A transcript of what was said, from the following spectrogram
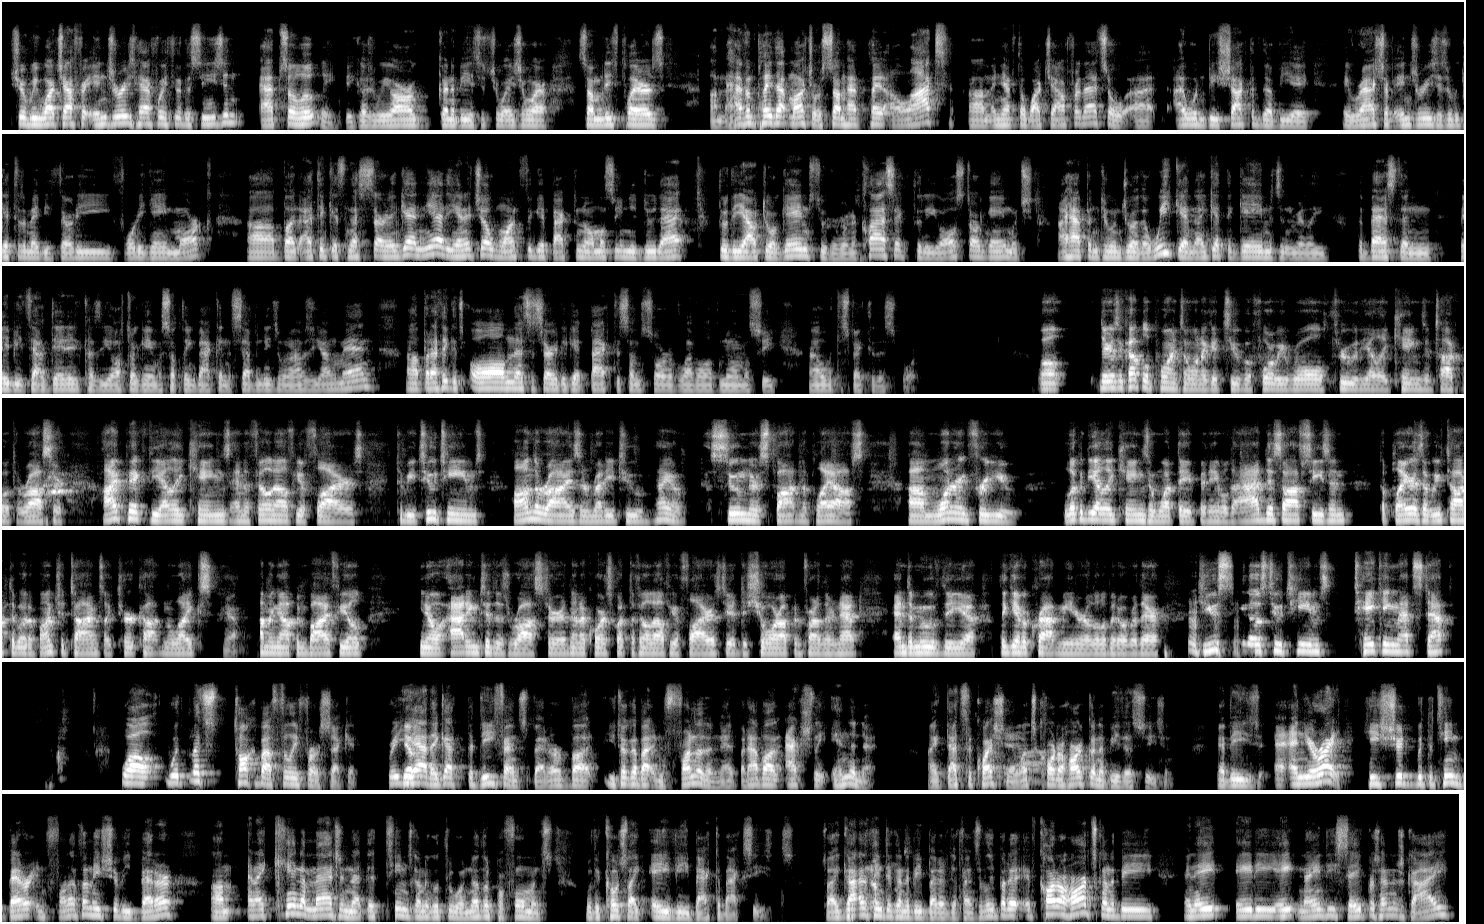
Should we watch out for injuries halfway through the season? Absolutely, because we are going to be a situation where some of these players um, haven't played that much, or some have played a lot, um, and you have to watch out for that. So uh, I wouldn't be shocked if there'll be a, a rash of injuries as we get to the maybe 30, 40 game mark. Uh, but I think it's necessary. Again, yeah, the NHL wants to get back to normalcy, and you do that through the outdoor games, through the Winter Classic, through the All Star game, which I happen to enjoy the weekend. I get the game isn't really the best, and maybe it's outdated because the All Star game was something back in the 70s when I was a young man. Uh, but I think it's all necessary to get back to some sort of level of normalcy uh, with respect to this sport. Well, there's a couple of points I want to get to before we roll through the LA Kings and talk about the roster. I picked the LA Kings and the Philadelphia Flyers to be two teams on the rise and ready to you know, assume their spot in the playoffs. Um, wondering for you, look at the LA Kings and what they've been able to add this offseason. The players that we've talked about a bunch of times, like Turcotte and the likes, yeah. coming up in Byfield. you know, adding to this roster, and then of course what the Philadelphia Flyers did to shore up in front of their net and to move the uh, the give a crap meter a little bit over there. Do you see those two teams taking that step? Well, with, let's talk about Philly for a second. Yep. Yeah, they got the defense better, but you talk about in front of the net, but how about actually in the net? Like that's the question. Yeah. What's Carter Hart going to be this season? If he's and you're right, he should with the team better in front of him, he should be better. Um, and I can't imagine that the team's going to go through another performance with a coach like AV back to back seasons. So I got to think they're going to be better defensively. But if Carter Hart's going to be an 880, 890 save percentage guy,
